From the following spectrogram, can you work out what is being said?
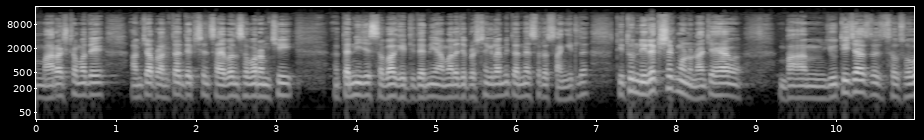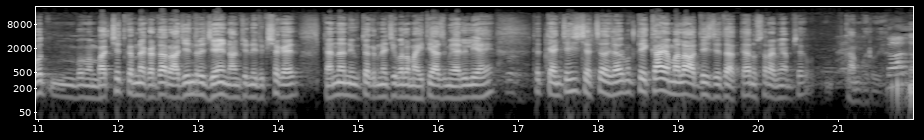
महाराष्ट्रामध्ये आमच्या प्रांताध्यक्ष साहेबांसमोर आमची त्यांनी जे सभा घेतली त्यांनी आम्हाला जे प्रश्न केला आम्ही त्यांना सर्व सांगितलं. तिथून निरीक्षक म्हणून आमच्या ह्या भा युतीच्या स- सोबत ब- बातचीत करण्याकरता राजेंद्र जैन आमचे निरीक्षक आहेत. त्यांना नियुक्त करण्याची मला माहिती आज मिळालेली आहे. तर त्यांच्याशी चर्चा झाल्यावर मग ते काय आम्हाला आदेश देतात त्यानुसार आम्ही आमच्या काम करूया. काल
